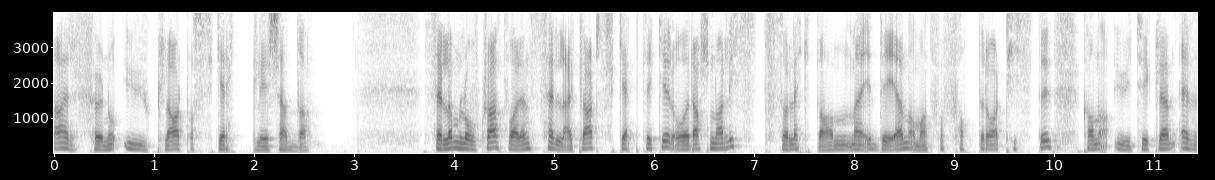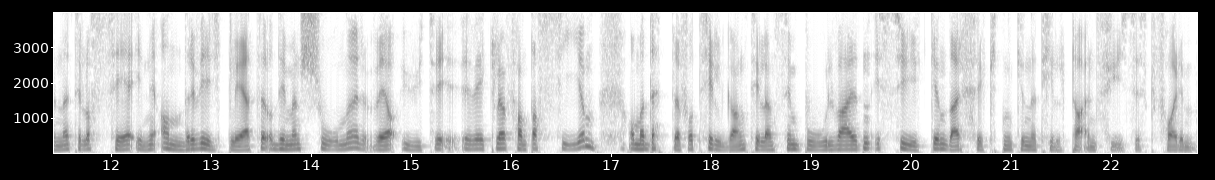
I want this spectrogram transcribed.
der før noe uklart og skrekkelig skjedde. Selv om Lovecraft var en selverklært skeptiker og rasjonalist, så lekte han med ideen om at forfattere og artister kan utvikle en evne til å se inn i andre virkeligheter og dimensjoner ved å utvikle fantasien, og med dette få tilgang til en symbolverden i psyken der frykten kunne tilta en fysisk form.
